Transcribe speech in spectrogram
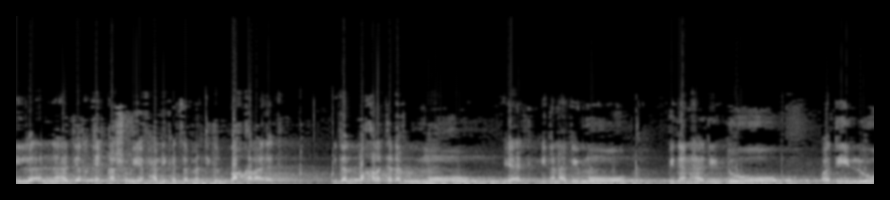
إلا أن هذه رقيقة شوية بحال اللي كتعمل ديك البقرة ياك؟ إذا البقرة كتعمل مو ياك؟ اذا هذه مو اذا هذه دو وهذه لو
